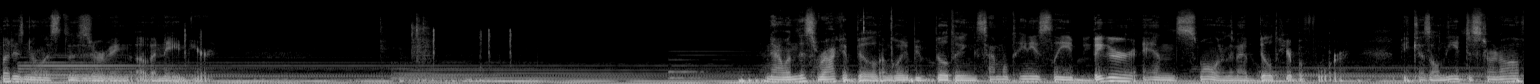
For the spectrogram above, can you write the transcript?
but is no less deserving of a name here. Now, in this rocket build, I'm going to be building simultaneously bigger and smaller than I've built here before, because I'll need to start off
